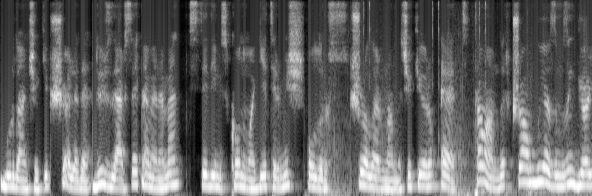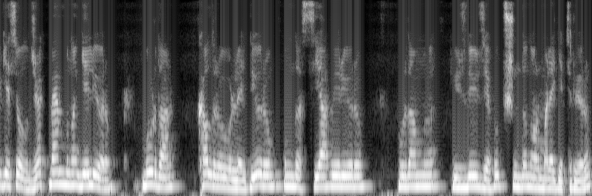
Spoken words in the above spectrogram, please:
buradan çekip şöyle de düzlersek hemen hemen istediğimiz konuma getirmiş oluruz. Şuralarından da çekiyorum. Evet tamamdır. Şu an bu yazımızın gölgesi olacak. Ben buna geliyorum. Buradan color overlay diyorum. Bunu da siyah veriyorum. Buradan bunu %100 yapıp şunu da normale getiriyorum.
